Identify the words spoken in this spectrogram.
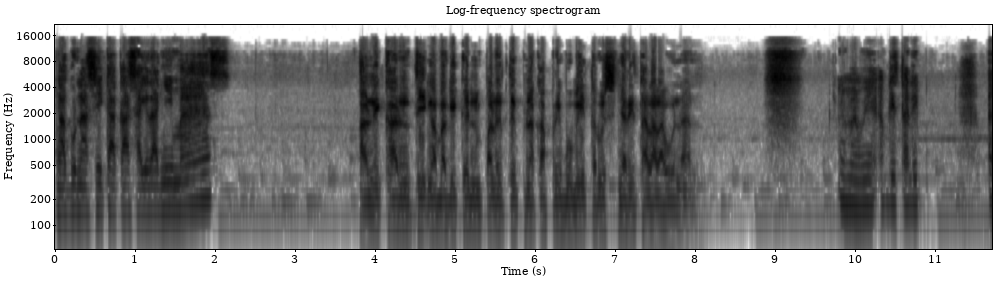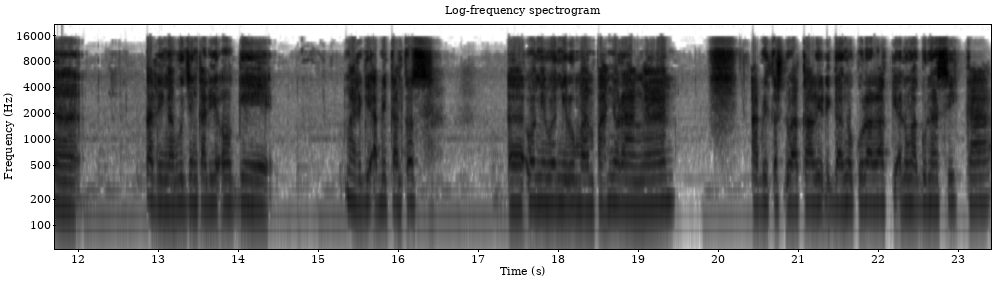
Ngagunasi kakak saya Nyimas. Ani kanti ngabagikan panutup naka pribumi terus nyarita lalaunan. Mawi abdi tadi eh uh, paling ngabujeng kali oge. Margi abdi kantos eh, uh, wangi-wangi lumampah nyorangan. Abdi terus dua kali diganggu ku lalaki anu ngaguna sika.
